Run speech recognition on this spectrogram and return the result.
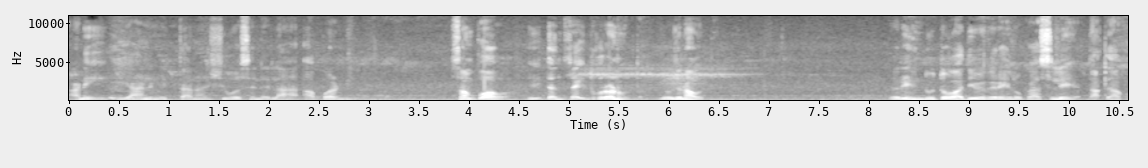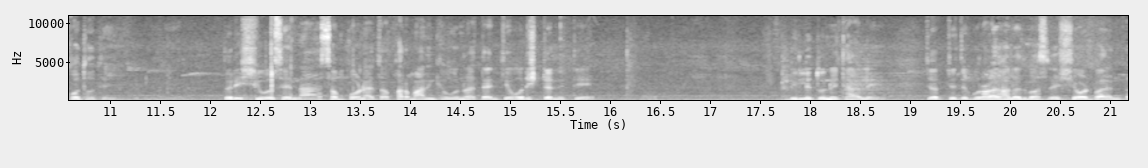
आणि या निमित्तानं शिवसेनेला आपण संपवावं. ही त्यांचं एक धोरण होतं योजना होती. जरी हिंदुत्ववादी वगैरे हे लोक असले दा दाखवत होते तरी शिवसेना संपवण्याचं फरमान घेऊन त्यांचे वरिष्ठ नेते दिल्लीतून इथे आले चर्चेचे गुराळ घालत बसले शेवटपर्यंत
